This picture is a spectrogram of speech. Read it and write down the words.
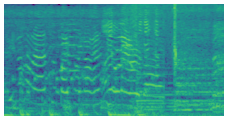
Ayun na naman. So, bye for now and see you later guys.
